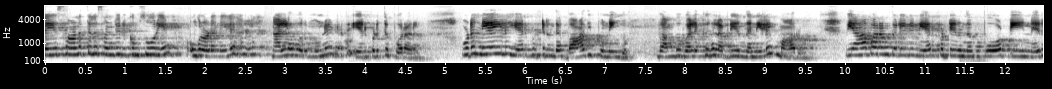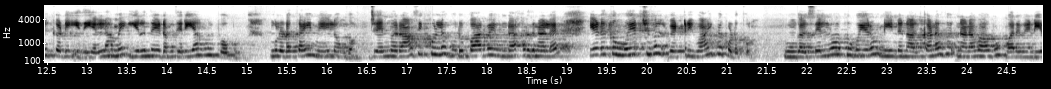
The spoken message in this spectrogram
ஜெயஸ்தானத்தில் சஞ்சரிக்கும் சூரியன் உங்களோட நிலைகளில் நல்ல ஒரு முன்னேற்றத்தை ஏற்படுத்த போகிறாரு உடல் நிலையில் ஏற்பட்டிருந்த பாதிப்பு நீங்கும். வம்பு வழக்குகள் அப்படி இருந்த நிலை மாறும். வியாபாரம் தொழிலில் ஏற்பட்டிருந்த போட்டி நெருக்கடி இது எல்லாமே இருந்த இடம் தெரியாமல் போகும். உங்களோட கை மேலோங்கும். ஜென்ம ராசிக்குள்ள குரு பார்வை உண்டாகிறதுனால எடுக்கும் முயற்சிகள் வெற்றி வாய்ப்பை கொடுக்கும். உங்கள் செல்வாக்கு உயரும் நீண்ட நாள் கனவு நனவாகும் வர வேண்டிய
